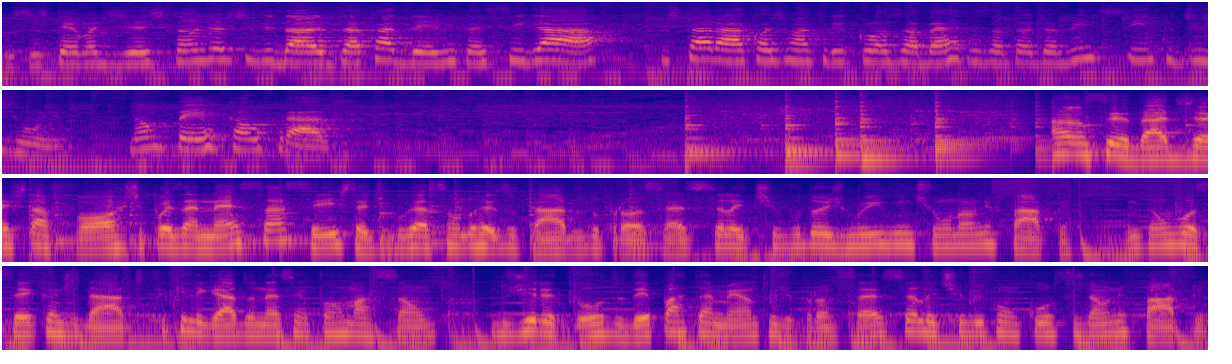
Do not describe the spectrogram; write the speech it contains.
O Sistema de Gestão de Atividades Acadêmicas SIGA-A estará com as matrículas abertas até o dia 25 de junho. Não perca o prazo. A ansiedade já está forte, pois é nessa sexta a divulgação do resultado do processo seletivo 2021 na Unifap. Então você, candidato, fique ligado nessa informação do diretor do Departamento de Processo Seletivo e Concursos da Unifap,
